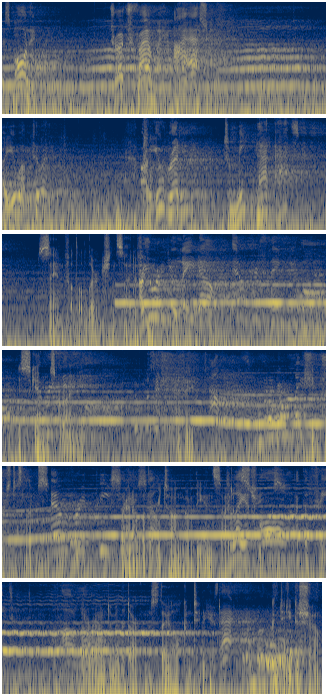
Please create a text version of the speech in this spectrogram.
This morning, church family, I ask you, are you up to it? Are you ready to meet that ask? Sam felt a lurch inside of him. Are you ready to lay down everything you own? His skin was grimy, you own, your possessions, heavy. He pursed his lips, every piece ran a leathery tongue over the inside to of his cheeks. Darkness, they all continued, continued to shout,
